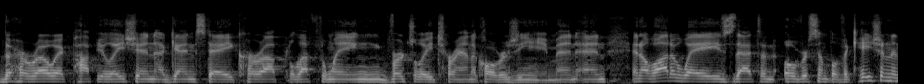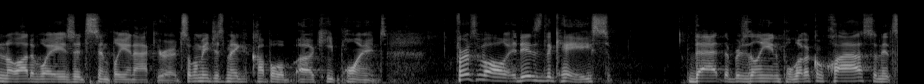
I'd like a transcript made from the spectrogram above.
the heroic population against a corrupt left-wing, virtually tyrannical regime. And, and in a lot of ways, that's an oversimplification. In a lot of ways, it's simply inaccurate. So let me just make a couple of uh, key points. First of all, it is the case that the Brazilian political class and its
